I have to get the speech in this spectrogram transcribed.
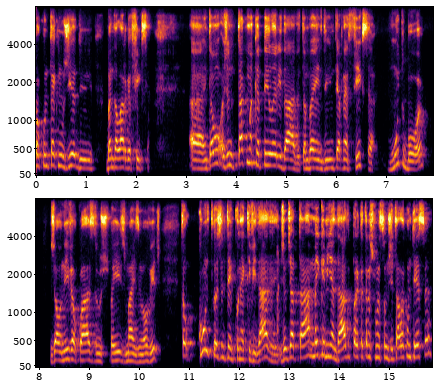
ou com tecnologia de banda larga fixa. Uh, então a gente está com uma capilaridade também de internet fixa muito boa. já ao nível quase dos países mais desenvolvidos. Então, quando a gente tem conectividade, a gente já está meio caminho andado para que a transformação digital aconteça,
